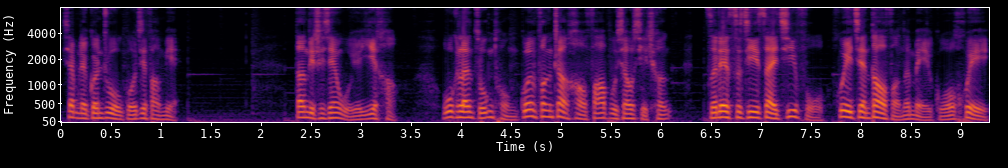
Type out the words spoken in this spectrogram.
下面来关注国际方面。当地时间五月一号，乌克兰总统官方账号发布消息称，泽连斯基在基辅会见到访的美国会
